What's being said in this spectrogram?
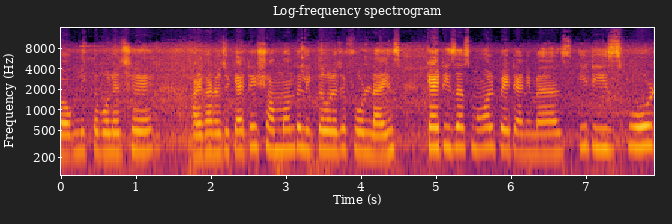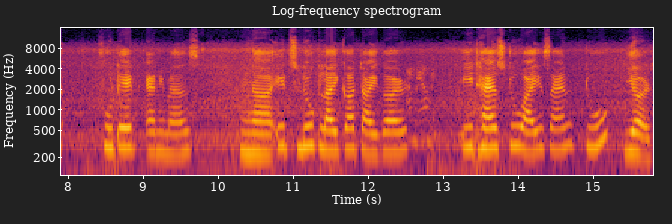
ডগ লিখতে বলেছে। আর এখানে হচ্ছে ক্যাটের সম্বন্ধে লিখতে বলেছে four lines cat is a small pet animals it is four footed animals its look like a tiger it has two eyes and two ears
